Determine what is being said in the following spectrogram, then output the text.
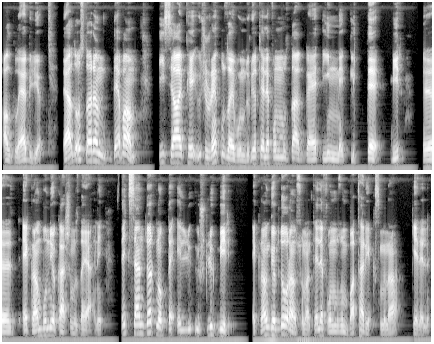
algılayabiliyor. Değerli dostlarım devam. DCI P3 renk uzayı bulunduruyor. Telefonumuzda gayet iyi netlikte bir e, ekran bulunuyor karşımızda yani. 84.53'lük bir ekran gövde oranı sunan telefonumuzun batarya kısmına gelelim.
